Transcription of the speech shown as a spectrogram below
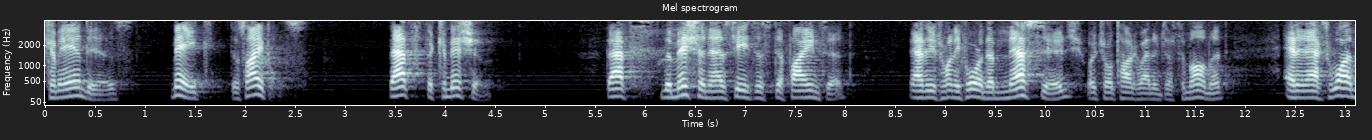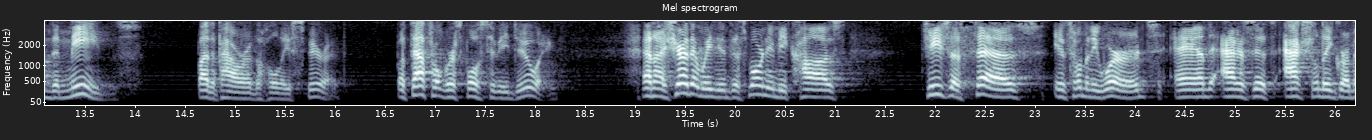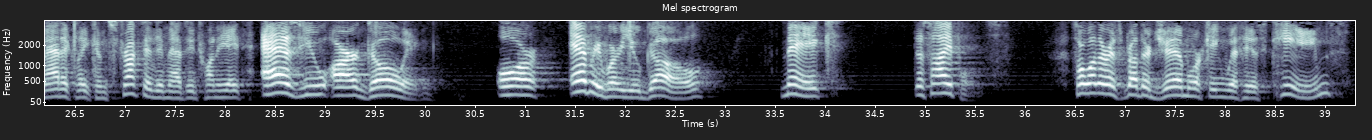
command is make disciples. That's the commission. That's the mission as Jesus defines it. Matthew 24, the message, which we'll talk about in just a moment, and in Acts 1, the means by the power of the Holy Spirit. But that's what we're supposed to be doing. And I share that with you this morning because Jesus says in so many words, and as it's actually grammatically constructed in Matthew 28, as you are going, or everywhere you go, make disciples. So whether it's Brother Jim working with his teams,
